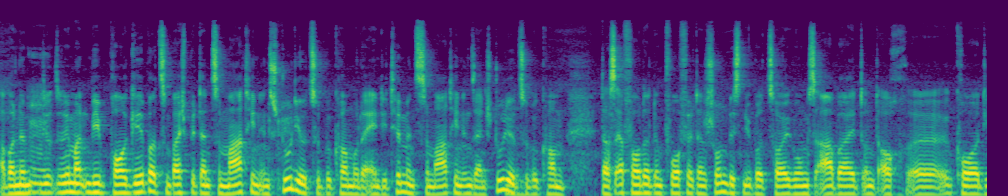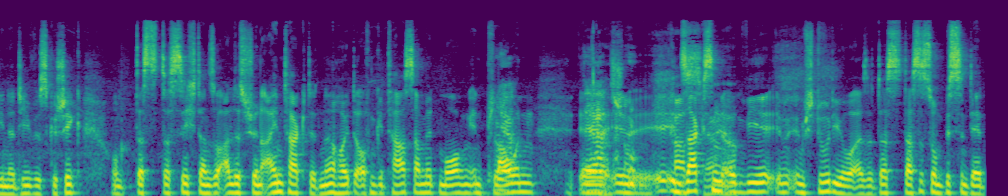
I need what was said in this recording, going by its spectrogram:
Aber ne, mhm. so jemanden wie Paul Gilbert zum Beispiel dann zu Martin ins Studio zu bekommen oder Andy Timmons zu Martin in sein Studio mhm. zu bekommen, das erfordert im Vorfeld dann schon ein bisschen Überzeugungsarbeit und auch äh, koordinatives Geschick und dass das sich dann so alles schön eintaktet. Ne? Heute auf dem Guitar Summit, morgen in Plauen, ja. Äh, ja, in, in krass, Sachsen ja, irgendwie im, im, Studio. Also das, das ist so ein bisschen der,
